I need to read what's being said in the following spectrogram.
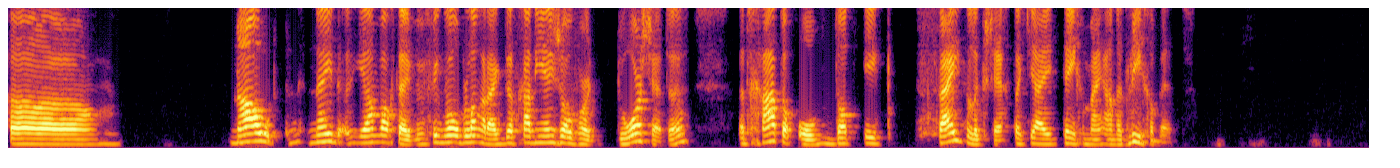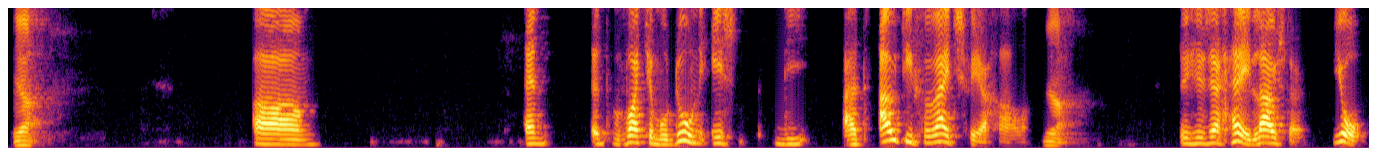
Uh, nou, nee, ja, wacht even. Dat vind ik wel belangrijk. Dat gaat niet eens over doorzetten. Het gaat erom dat ik feitelijk zeg dat jij tegen mij aan het liegen bent. Ja. Um, en het, wat je moet doen is die, het uit die verwijtsfeer halen. Ja. Dus je zegt, hé, hey, luister, joh,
